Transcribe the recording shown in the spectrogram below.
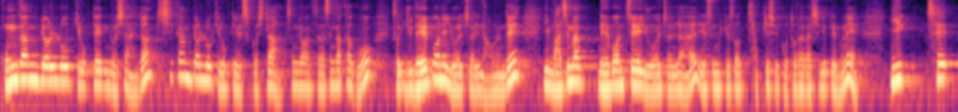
공간별로 기록된 것이 아니라 시간별로 기록되어 있을 것이다. 성경학자가 생각하고 그래서 유- 네 번의 유월절이 나오는데 이 마지막 네 번째 유월절 날 예수님께서 잡히시고 돌아가시기 때문에 이세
